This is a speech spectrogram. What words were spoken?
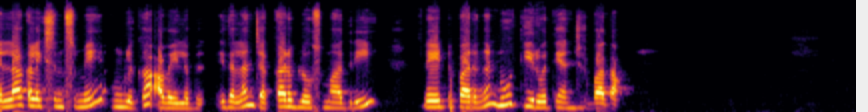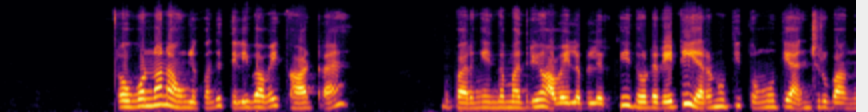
எல்லா கலெக்ஷன்ஸுமே உங்களுக்கு அவைலபிள் இதெல்லாம் ஜக்காடு ப்ளவுஸ் மாதிரி ரேட்டு பாருங்க நூத்தி இருபத்தி அஞ்சு ரூபாய் தான் ஒவ்வொன்றும் நான் உங்களுக்கு வந்து தெளிவாகவே காட்டுறேன். இது பாருங்க இந்த மாதிரியும் அவைலபிள் இருக்கு. இதோட ரேட்டு இரநூத்தி தொண்ணூத்தி அஞ்சு ரூபாங்க.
